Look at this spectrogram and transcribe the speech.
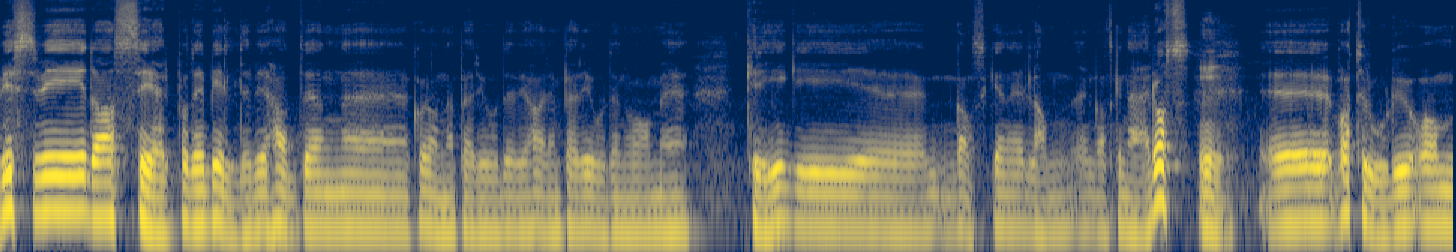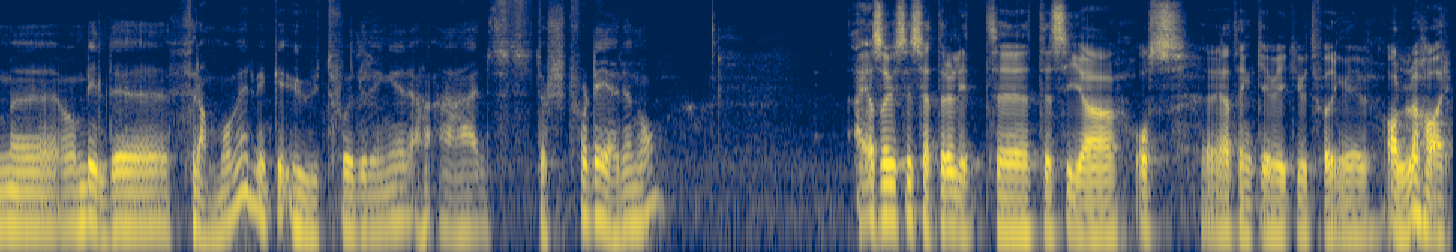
Hvis vi da ser på det bildet Vi hadde en koronaperiode. Vi har en periode nå med krig i uh, ganske land ganske nær oss. Mm. Uh, hva tror du om, om bildet framover? Hvilke utfordringer er størst for dere nå? Nei, altså Hvis vi setter det litt til sida av oss, jeg tenker hvilke utfordringer vi alle har,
